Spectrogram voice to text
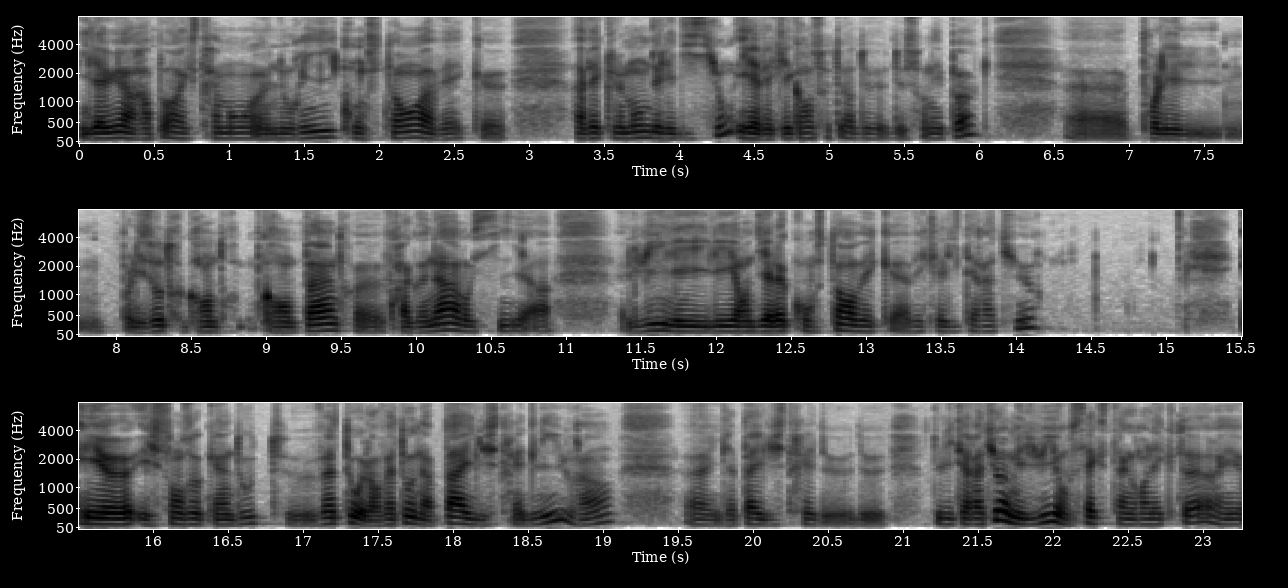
il a eu un rapport extrêmement nourri, constant avec, avec le monde de l'édition et avec les grands auteurs de, son époque. pour, les, pour les autres grands, grands peintres, Fragonard aussi, lui, il est, il est en dialogue constant avec avec, la littérature. Et, euh, sans aucun doute, euh, Watteau. Alors Watteau n'a pas illustré de livres, hein. euh, il n'a pas illustré de, littérature, mais lui, on sait que c'est un grand lecteur. Et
